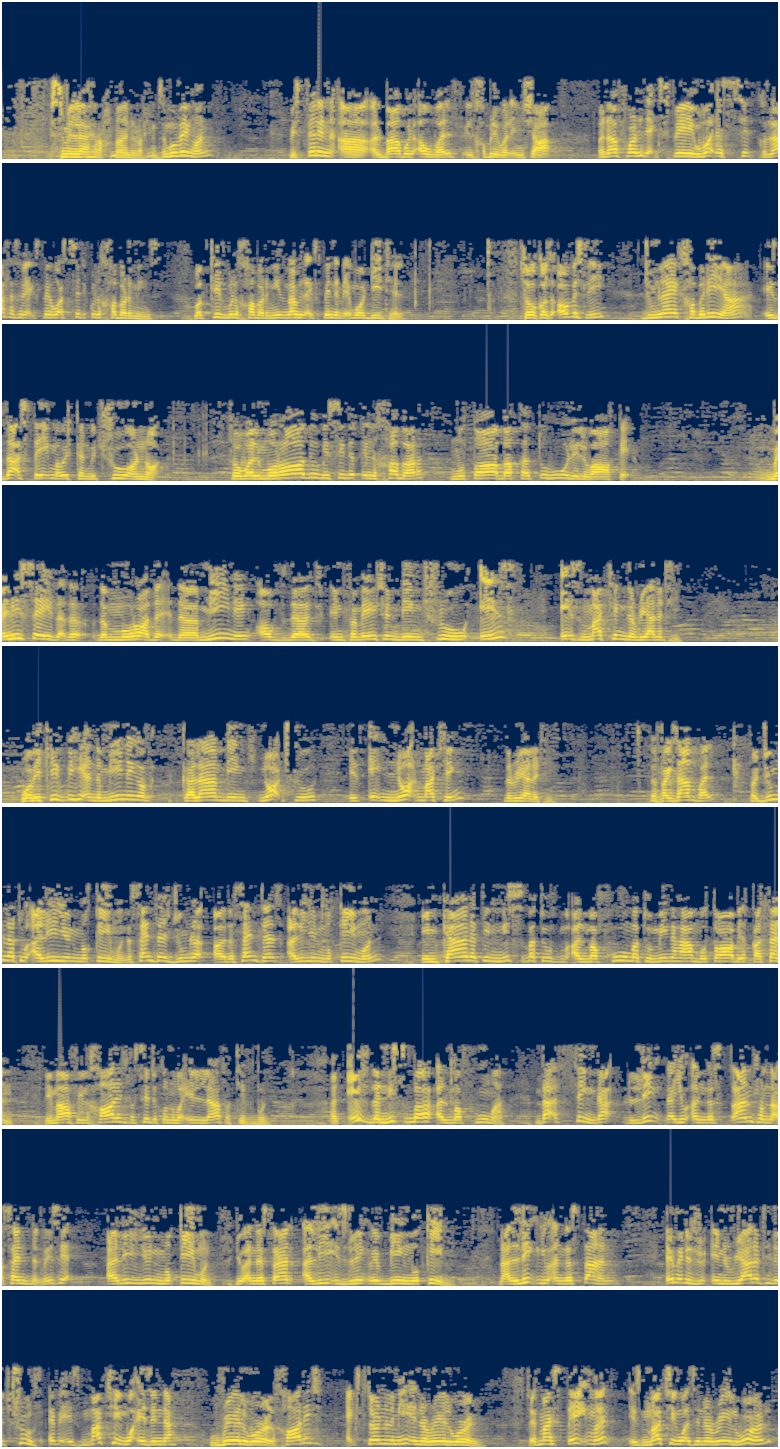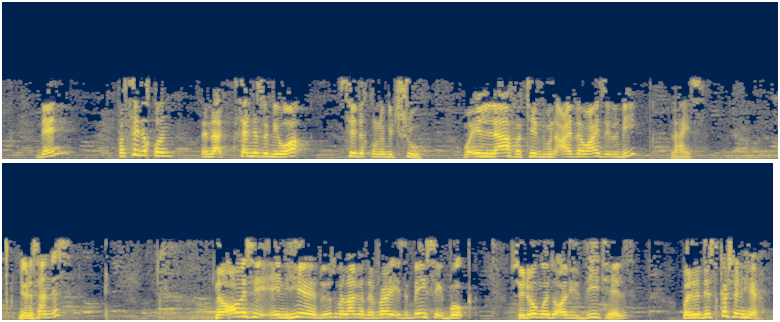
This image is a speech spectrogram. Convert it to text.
Bismillahir Rahim. So moving on. We're still in uh, Al-Bab al-Awwal al-Khabri wal-Insha. But now for he's explaining what is sidq. Last time we explained what sidq al-Khabr means. What kidb al-Khabr means. Now he's explaining a bit more detail. So because obviously jumla khabariya is that statement which can be true or not. So wal muradu bi sidq al-Khabr mutabaqatuhu lil-waqi'. When he says that the the murad the, the meaning of the information being true is it's matching the reality. وَبِكِذْبِهِ And the meaning of kalam being not true is it not matching the reality. So for example, for jumlatu aliyun muqimun, the sentence jumla, uh, the sentence aliyun muqimun, in كانت النسبة المفهومة منها مطابقة لما في الخارج فصدق وإلا فكذب. And if the nisbah al-mafhuma, that thing, that link that you understand from that sentence, when you say aliyun muqimun, you understand Ali is linked with being muqim. That link you understand, if it is in reality the truth, if it is matching what is in the real world. Kharij, externally mean in the real world. So if my statement is matching what's in the real world, then for sidqun, then that sentence will be what? Sidqun will be true. Wa illa fa kidhbun, otherwise it will be lies. Do you understand this? Now obviously in here, Durus Balagha is a very, it's a basic book. So you don't go into all these details. But the discussion here.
